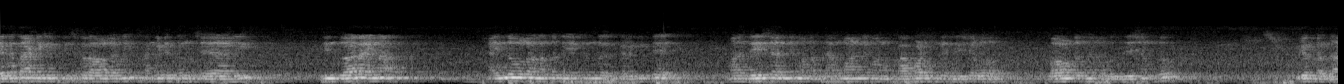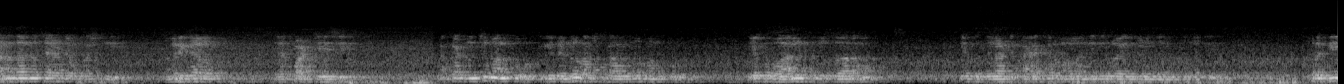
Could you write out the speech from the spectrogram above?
ఏకతాటికి తీసుకురావాలని సంఘటితం చేయాలి. దీని ద్వారా అయినా హైందవులందరినీ ఏకంగా కలిగితే మన దేశాన్ని మన ధర్మాన్ని మనం కాపాడుకునే దిశలో బాగుంటుందనే ఉద్దేశంతో ఈ యొక్క దాన ధర్మ చారిటబుల్ ట్రస్ట్ని అమెరికాలో ఏర్పాటు చేసి అక్కడి నుంచి మనకు ఈ రెండు రాష్ట్రాలలో మనకు ఈ యొక్క వాలంటీర్ల ద్వారా ఈ యొక్క ఇలాంటి కార్యక్రమాలన్నీ నిర్వహించడం జరుగుతున్నది. ప్రతి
